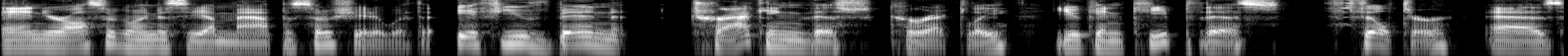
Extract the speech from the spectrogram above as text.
and you're also going to see a map associated with it. If you've been tracking this correctly, you can keep this filter as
